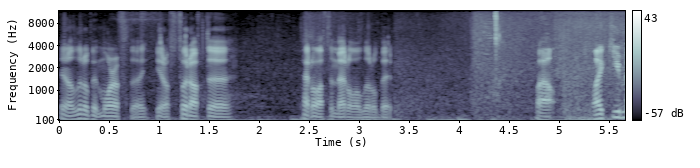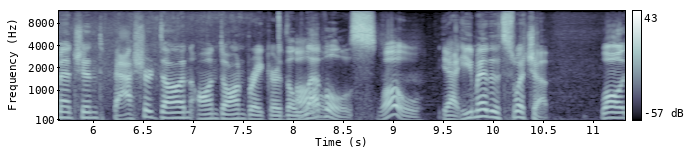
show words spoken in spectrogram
you know, a little bit more off the, you know, foot off the... pedal off the metal a little bit. Well, like you mentioned, Basher done on Dawnbreaker. The Oh. levels. Whoa. Yeah, he made the switch up. Well,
